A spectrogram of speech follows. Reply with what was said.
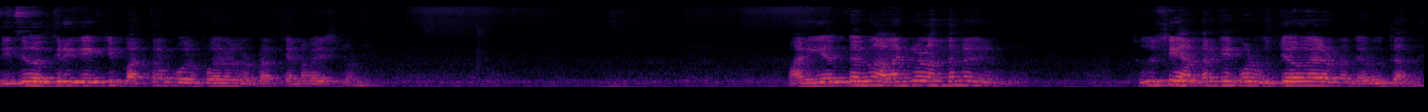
విధి వక్రీకరించి భర్తను కోల్పోయిన వాళ్ళు ఉంటారు చిన్న వయసులోనే. మా నియోజకవర్గం అలాంటి వాళ్ళు అందరూ చూసి అందరికీ కూడా ఉద్యోగాలు ఇవ్వడం జరుగుతుంది.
